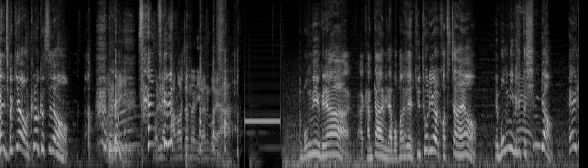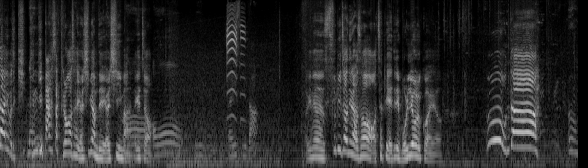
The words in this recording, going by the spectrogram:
아니 저기요 크로커스 형. 원래 이- 원래 sentry. 방어전은 이런 거야. 목님 그냥 아, 간단합니다. 뭐 방금 전에 tutorial 거쳤잖아요. 목님 이제 또 네. 신병 헬다이버 기, 네. 군기 바싹 들어가서 열심히 하면 돼요. 열심히만 어, 알겠죠? 어, 음, 알겠습니다. 여기는 수비전이라서 어차피 애들이 몰려올 거예요. 우 온다. 어,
